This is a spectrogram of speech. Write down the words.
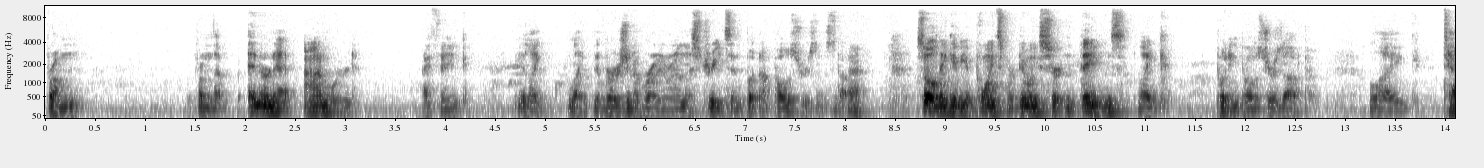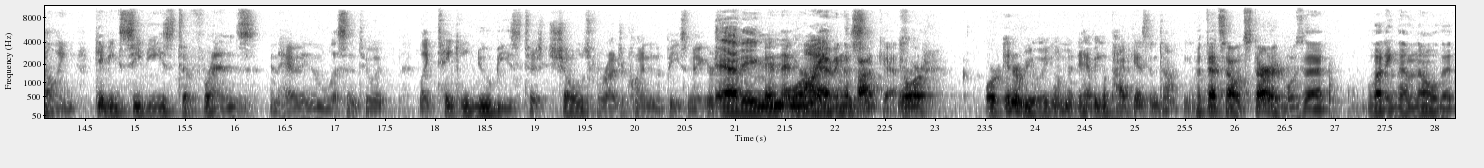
from from the internet onward. I think, like like the version of running around the streets and putting up posters and stuff. Yeah. So they give you points for doing certain things, like putting posters up, like telling, giving CDs to friends and having them listen to it, like taking newbies to shows for Roger Clyne and the Peacemakers, Adding and then or Mike, having a this- podcast. or or interviewing them and having a podcast and talking. But that's how it started. Was that letting them know that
